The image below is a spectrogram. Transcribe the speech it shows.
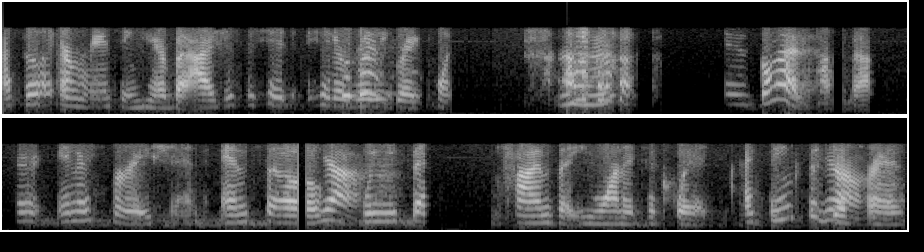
I feel like I'm ranting here, but I just hit hit a really great point. Mhm. is Go ahead. talk about inspiration. And so Yeah. when you said times that you wanted to quit, I think the Yeah. difference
